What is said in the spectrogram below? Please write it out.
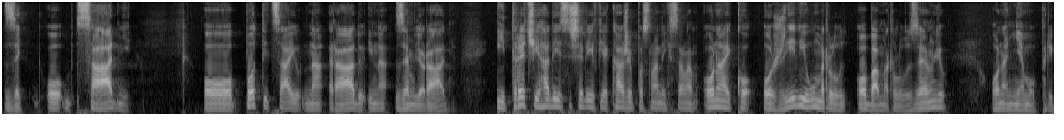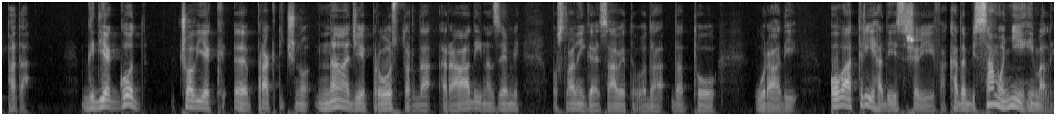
ze, o sadnji, o poticaju na radu i na zemljoradnju. I treći hadis šerif je, kaže poslanik salam, onaj ko oživi umrlu, obamrlu zemlju, ona njemu pripada. Gdje god čovjek e, praktično nađe prostor da radi na zemlji, poslanik ga je savjetovao da, da to uradi. Ova tri hadisa šerifa, kada bi samo njih imali,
